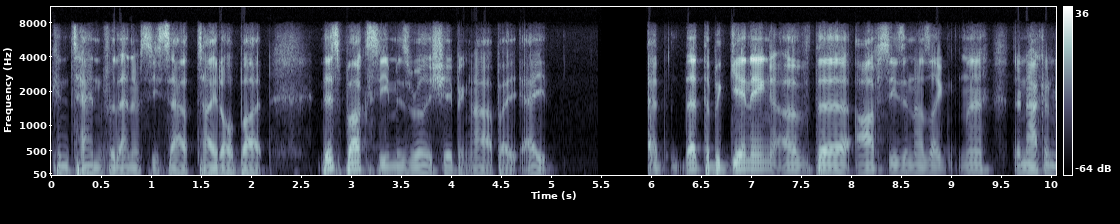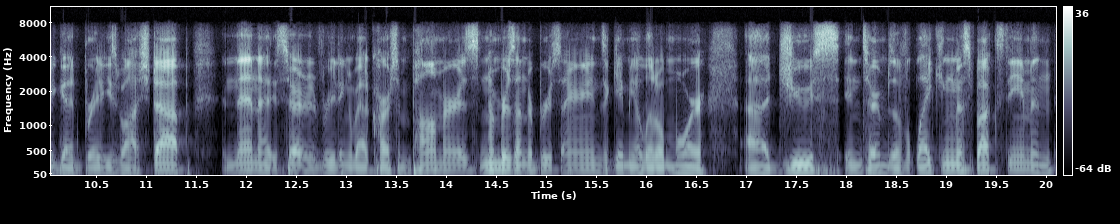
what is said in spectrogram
contend for the NFC South title. But this Bucks team is really shaping up. I, I at, at the beginning of the offseason, I was like, eh, they're not going to be good. Brady's washed up. And then I started reading about Carson Palmer's numbers under Bruce Arians. It gave me a little more uh, juice in terms of liking this Bucks team. And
